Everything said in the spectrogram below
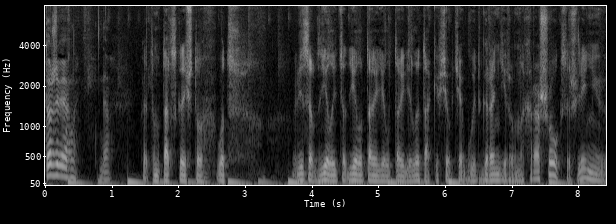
Тоже верно, да. Поэтому так сказать, что вот рецепт делай, делай так, делай так, делай так, и все у тебя будет гарантированно хорошо, к сожалению,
